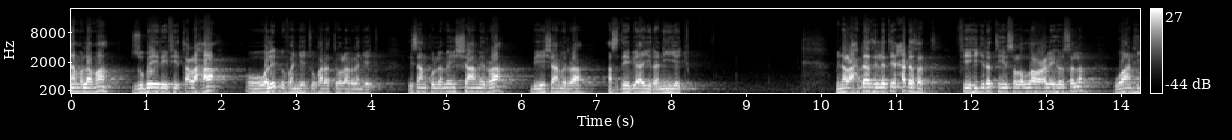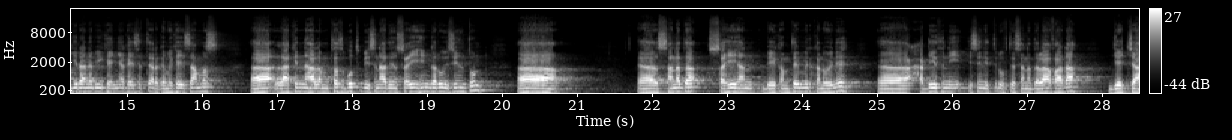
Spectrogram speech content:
نملما زبير في طلحة ولد فنجتو خرت ولا رجنجتو إنسان كل من شام الرا بي شام الرا أصدي بيا من الأحداث التي حدثت في هجرته صلى الله عليه وسلم وان هجرة نبي كينيا كيست أرقم كيسامس آه لكنها لم تثبت بإسناد صحيح قالوا إسنتون آه sanada sahihan beekamtee mirkanoyne hadiisni isin itti dhufte sanada laafaadha jecha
